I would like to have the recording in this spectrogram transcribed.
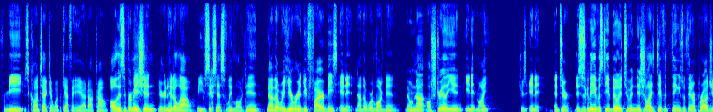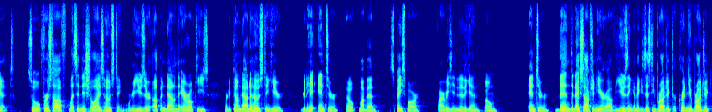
For me, it's contact at webcafeai.com. All this information, you're going to hit allow. We've successfully logged in. Now that we're here, we're going to do Firebase init now that we're logged in. No, not Australian init might, just init. Enter. This is going to give us the ability to initialize different things within our project. So first off, let's initialize hosting. We're going to use our up and down the arrow keys. We're going to come down to hosting here. We're going to hit enter. Oh, my bad. Spacebar. Firebase init again. Boom. Enter. Then the next option here of using an existing project or create a new project,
